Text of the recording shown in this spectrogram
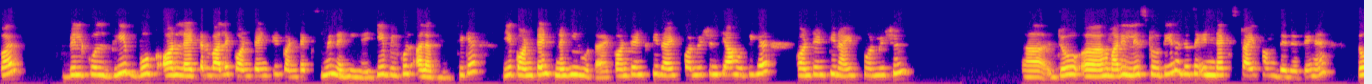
पर बिल्कुल भी बुक और लेटर वाले कंटेंट के कॉन्टेक्स्ट में नहीं है। ये बिल्कुल अलग है, ठीक है? ये कंटेंट नहीं होता है। कंटेंट की राइट फॉर्मेशन क्या होती है? कंटेंट की राइट फॉर्मेशन जो हमारी लिस्ट होती है ना, जैसे इंडेक्स टाइप हम दे देते हैं तो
